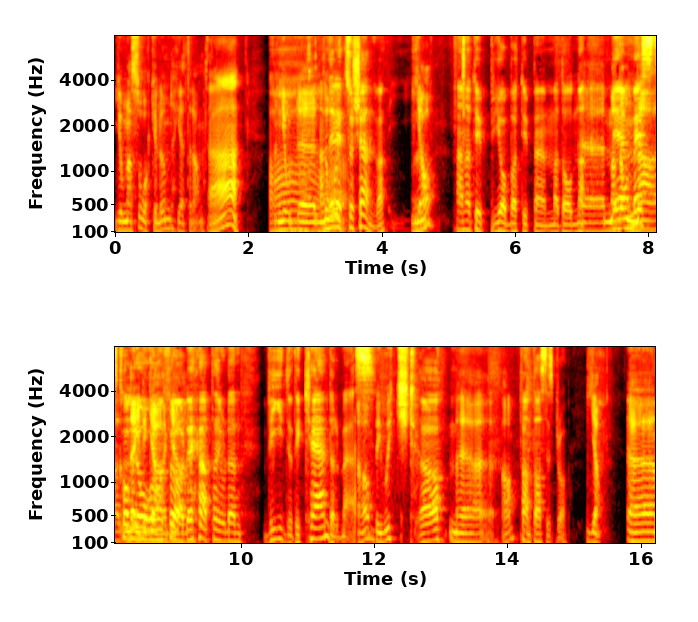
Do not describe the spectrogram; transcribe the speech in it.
Jonas Åkerlund heter han. Ah, Han gjorde Han är rätt så känd va? Ja. Han har typ jobbat typ med Madonna. det Madonna, jag mest kommer Lady ihåg honom för det är att han gjorde en video till Candlemass. Ja, Bewitched. Ja, Med, ja. fantastiskt bra. Ja. Eh,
